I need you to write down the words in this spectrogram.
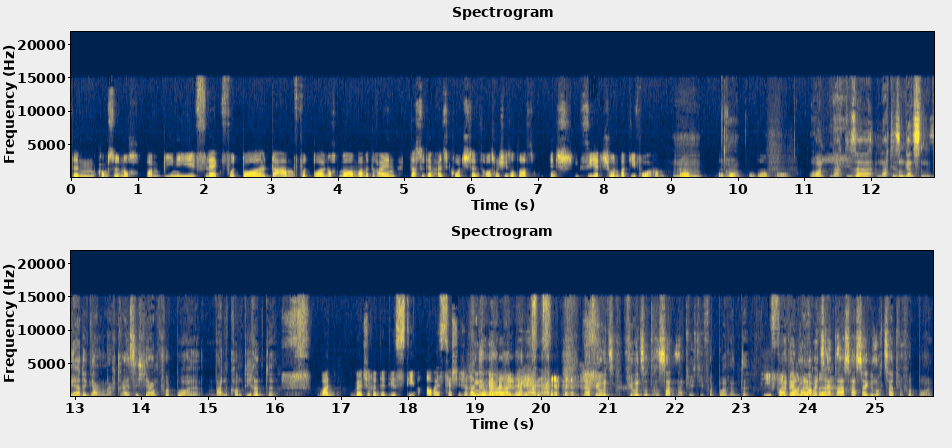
dann kommst du noch Bambini, Flag Football, Damen Football noch mal, mal mit rein, dass du dann als Coach dann draußen stehst und sagst, Mensch, ich sehe jetzt schon, was die vorhaben. Mhm. Ja? Weißt ja. Und, so, ja. und nach dieser, nach diesem ganzen Werdegang, nach 30 Jahren Football, wann kommt die Rente? Wann? Welche Rente? Die, die arbeitstechnische Rente? oder? Na, für uns, für uns interessant natürlich die Footballrente. Die Football Weil wenn du Arbeitsrente hast, hast du ja genug Zeit für Football.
